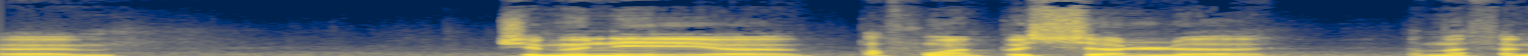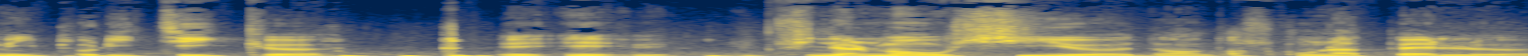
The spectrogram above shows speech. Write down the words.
euh, j'ai mené euh, parfois un peu seul euh, dans ma famille politique et, et, finalement aussi dans, dans ce qu'on appelle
